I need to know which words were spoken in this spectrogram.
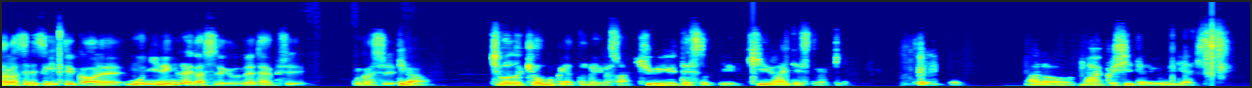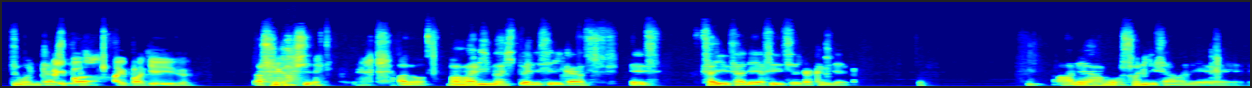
まあ流せれすぎっていうか、あれ、もう2年ぐらい出してたけどね、タイプ C。昔。てか、ちょうど今日僕やったんだけどさ、QU テストっていう、QI テストだっけ？あの、マークシートで埋めるやつ。質問に対してハイパー、。ハイパー経由？あ、それかもしれない。あの、周りの人に正解す、え左右されやすい性格みたいな。あれはもうソニーさんはね、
